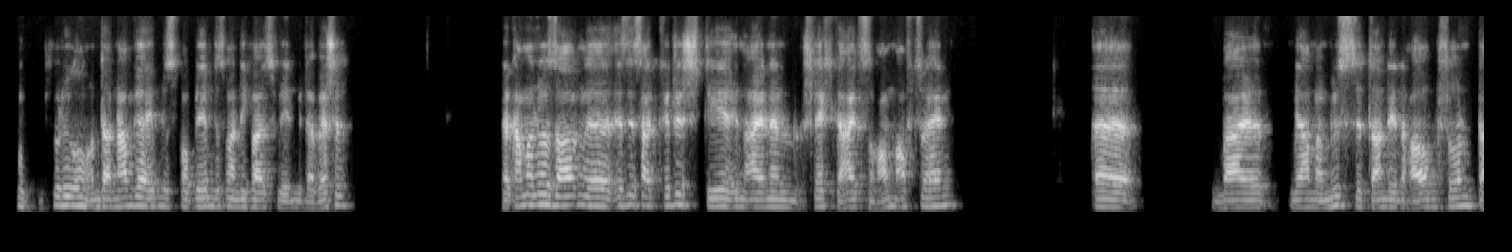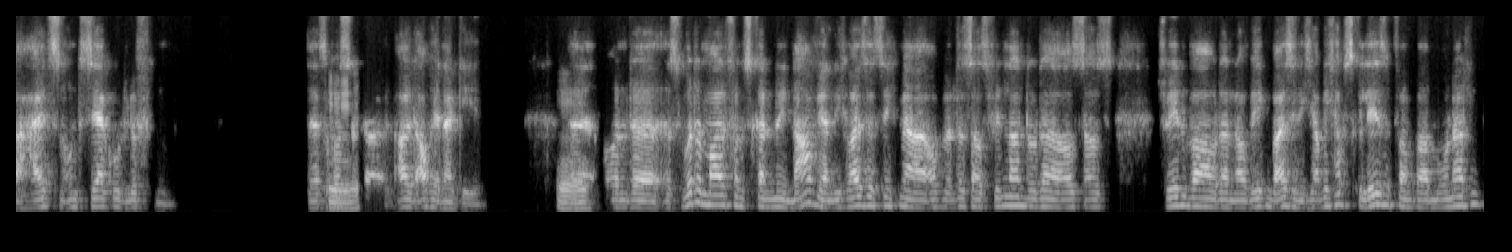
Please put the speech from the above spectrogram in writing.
Entschuldigung, und dann haben wir eben das Problem, dass man nicht weiß, wen mit der Wäsche. Da kann man nur sagen, äh, es ist halt kritisch, die in einen schlecht geheizten Raum aufzuhängen äh, weil ja, man müsste dann den Raum schon beheizen und sehr gut lüften. Das mhm. kostet mhm. halt auch Energie. Mhm. Äh, und äh, es wurde mal von Skandinavien, ich weiß jetzt nicht mehr, ob das aus Finnland oder aus, aus Schweden war oder Norwegen, weiß ich nicht, aber ich habe es gelesen vor ein paar Monaten.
